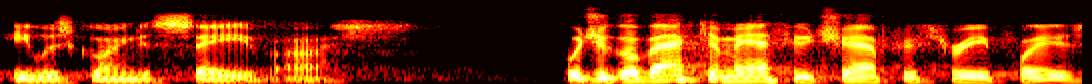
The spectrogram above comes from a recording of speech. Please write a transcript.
he was going to save us. Would you go back to Matthew chapter 3, please?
